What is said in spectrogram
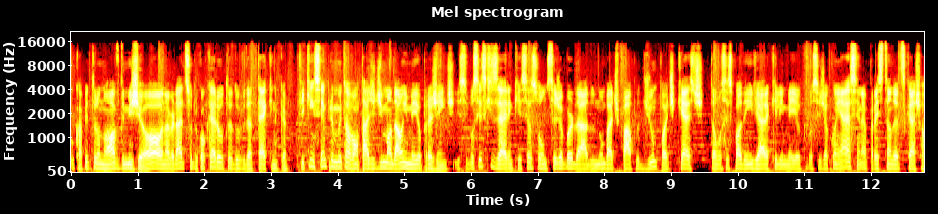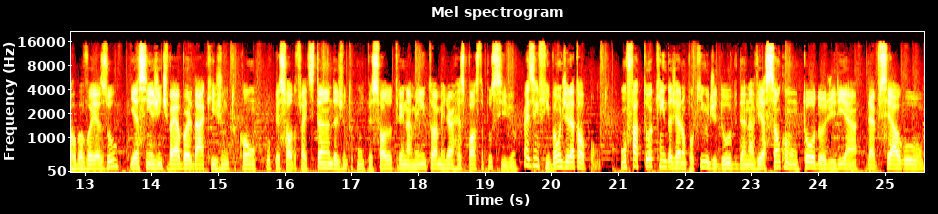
o capítulo 9 do MGO, na verdade sobre qualquer outra dúvida técnica, fiquem sempre muito à vontade de mandar um e-mail pra gente. E se vocês quiserem que esse assunto seja abordado num bate-papo de um podcast, então vocês podem enviar aquele e-mail que vocês já conhecem, né, para standardscash@voiazul, e assim a gente vai abordar aqui junto com o pessoal do Flight Standard, junto com o pessoal do treinamento, a melhor resposta possível. Mas enfim, vamos direto ao ponto. Um fator que ainda gera um pouquinho de dúvida na aviação como um todo, eu diria, deve ser algo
